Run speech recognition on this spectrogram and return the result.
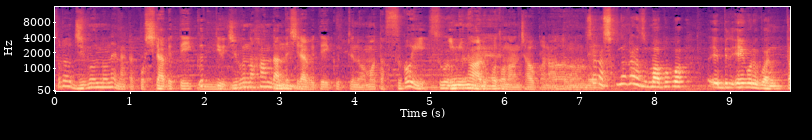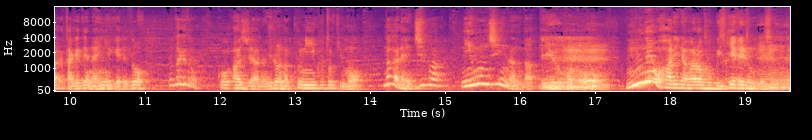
それを自分のねなんかこう調べていくっていう自分の判断で調べていくっていうのはまたすごい意味のあることなんちゃうかなと思うんで。それが少なからず、まあ、僕は英語力はたたけてないんやけれどだけどこうアジアのいろんな国行く時もなんかね自分は日本人なんだっていうことを胸を張りながら僕行けれるんですよね、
